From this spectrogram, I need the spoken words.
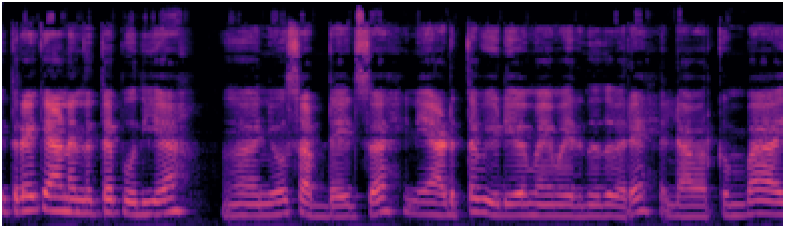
ഇത്രയൊക്കെയാണ് ഇന്നത്തെ പുതിയ ന്യൂസ് അപ്ഡേറ്റ്സ്. ഇനി അടുത്ത വീഡിയോയുമായി വരുന്നത് വരെ എല്ലാവർക്കും ബൈ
